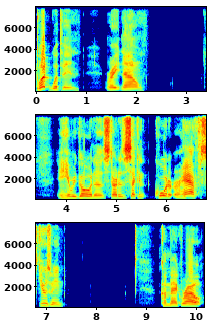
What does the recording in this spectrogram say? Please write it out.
Butt whipping right now. And here we go in the start of the second quarter, or half, excuse me. Comeback route.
